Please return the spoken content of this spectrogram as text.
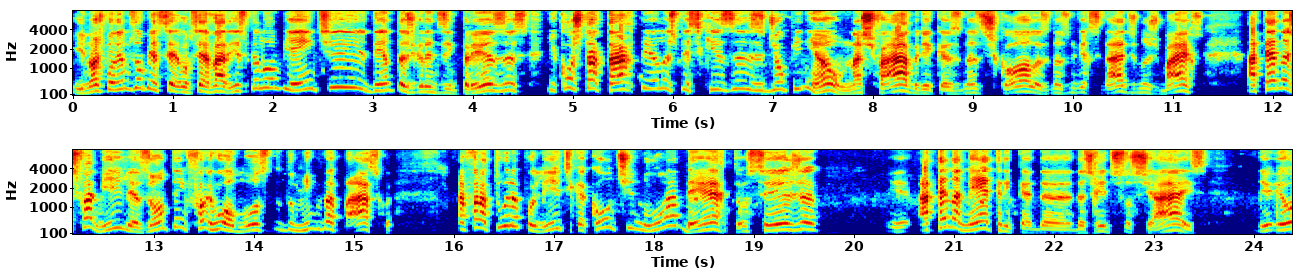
e nós podemos observar isso pelo ambiente dentro das grandes empresas e constatar pelas pesquisas de opinião, nas fábricas, nas escolas, nas universidades, nos bairros, até nas famílias. Ontem foi o almoço do domingo da Páscoa. A fratura política continua aberta, ou seja, eh, até na métrica das redes sociais, eu,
